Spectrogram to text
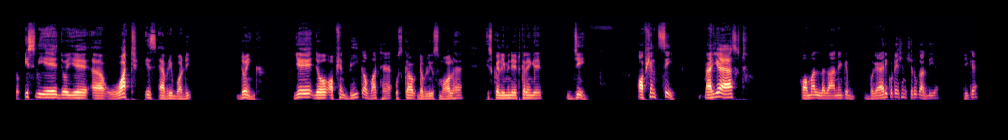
तो इसलिए जो ये व्हाट इज़ एवरीबॉडी डूइंग ये जो ऑप्शन बी का वट है, उसका डब्ल्यू स्मॉल है। इसको एलिमिनेट करेंगे। जी। Option C Mario asked comma लगाने के बगैर ही कोटेशन शुरू कर दी है। ठीक है?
